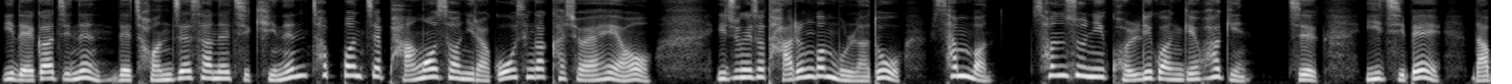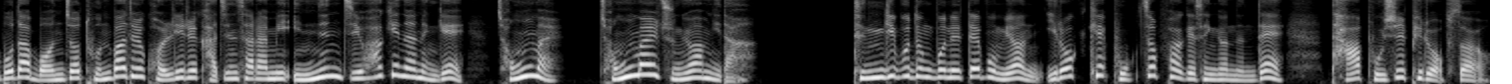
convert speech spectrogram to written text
이 네 가지는 내 전 재산을 지키는 첫 번째 방어선이라고 생각하셔야 해요. 이 중에서 다른 건 몰라도 3번, 선순위 권리 관계 확인. 즉, 이 집에 나보다 먼저 돈 받을 권리를 가진 사람이 있는지 확인하는 게 정말, 정말 중요합니다. 등기부등본을 떼보면 이렇게 복잡하게 생겼는데 다 보실 필요 없어요.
